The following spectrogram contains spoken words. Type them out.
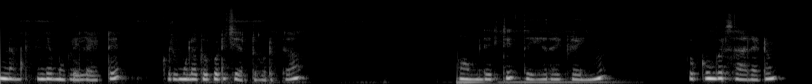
നമുക്കിതിന്റെ മുകളിലായിട്ട് കുരുമുളക് പൊടി ചേർത്ത് കൊടുക്കാം. ഓംലെറ്റ് തയ്യാറായി കഴിഞ്ഞു. കുക്കുംബർ സാലഡും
